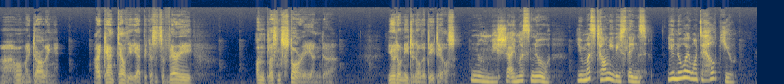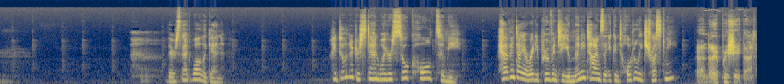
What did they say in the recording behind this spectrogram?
Oh, my darling. I can't tell you yet because it's a very unpleasant story, and uh, you don't need to know the details. No, Misha, I must know. You must tell me these things. You know I want to help you. There's that wall again. I don't understand why you're so cold to me. Haven't I already proven to you many times that you can totally trust me? And I appreciate that.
